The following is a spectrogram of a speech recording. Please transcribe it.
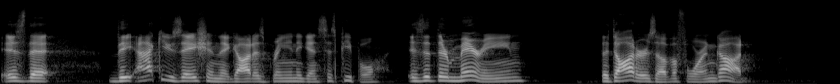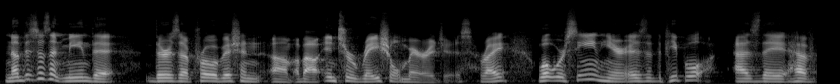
is that the accusation that God is bringing against his people is that they're marrying the daughters of a foreign God. Now, this doesn't mean that there's a prohibition um, about interracial marriages, right? What we're seeing here is that the people, as they have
